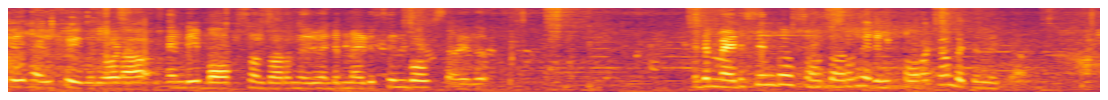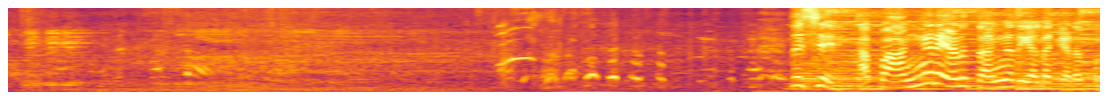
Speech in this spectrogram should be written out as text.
എനിക്കൊരു ഹെൽപ്പ് ചെയ്ത് തരുമോടാ എന്റെ ഈ ബോക്സ് ഒന്ന് തുറന്നു തരും. എന്റെ മെഡിസിൻ ബോക്സ് ആയത് എന്റെ മെഡിസിൻ ബോക്സ് ഒന്ന് തുറന്നു തരും. എനിക്ക് തുറക്കാൻ പറ്റുന്നില്ല. ശരി. അപ്പൊ അങ്ങനെയാണ് സംഗതികളുടെ കിടപ്പ്.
